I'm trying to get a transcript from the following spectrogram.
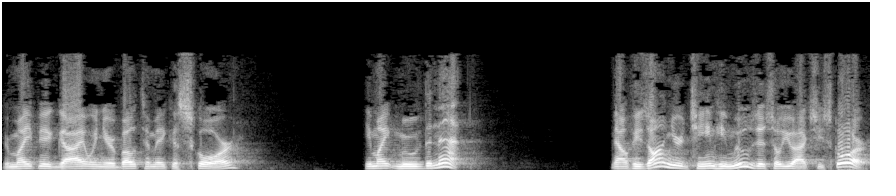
there might be a guy when you're about to make a score, he might move the net. Now, if he's on your team, he moves it so you actually score.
